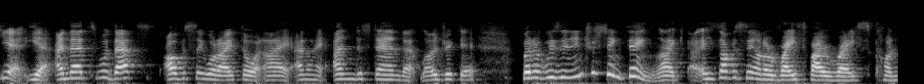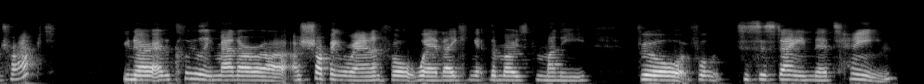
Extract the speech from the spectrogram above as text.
Yeah, yeah, and that's what that's obviously what I thought, and I and I understand that logic there, but it was an interesting thing. Like uh, he's obviously on a race by race contract, you know, and clearly Manor are, are shopping around for where they can get the most money for for to sustain their team.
